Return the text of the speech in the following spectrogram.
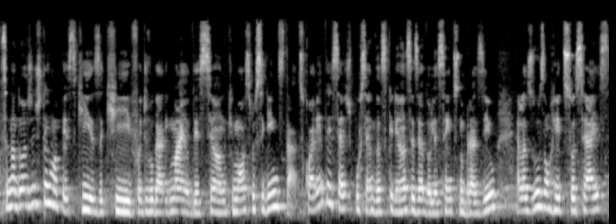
Senador, a gente tem uma pesquisa que foi divulgada em maio desse ano que mostra os seguintes dados: 47% das crianças e adolescentes no Brasil, elas usam redes sociais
